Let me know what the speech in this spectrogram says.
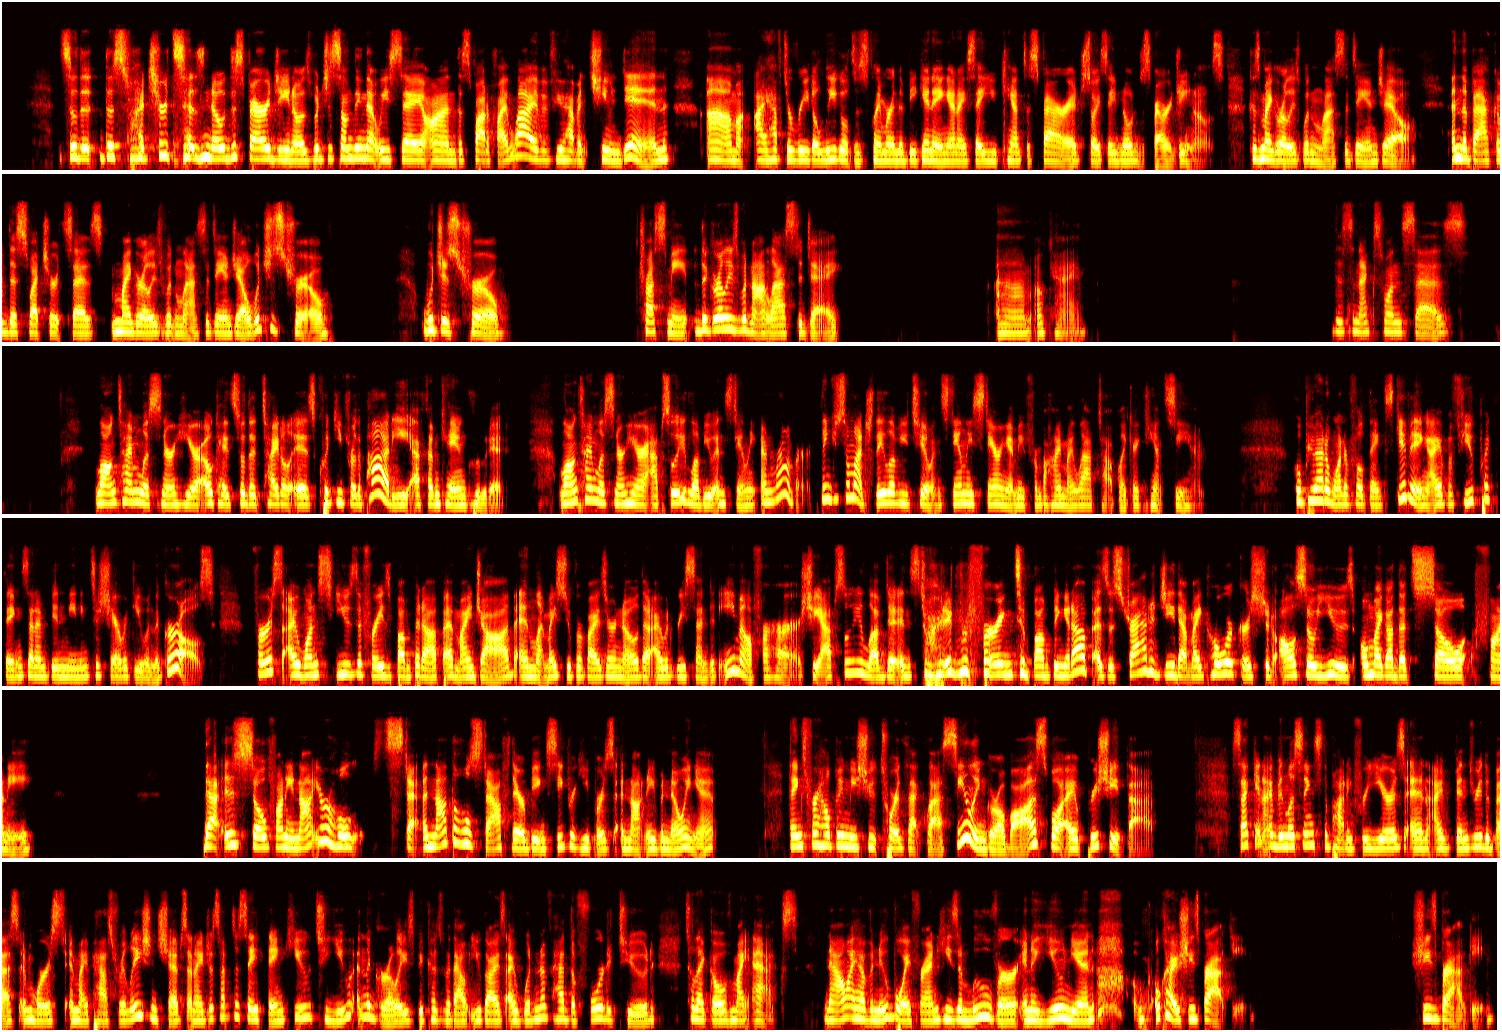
So the, the sweatshirt says no disparaginos, which is something that we say on the Spotify Live. If you haven't tuned in, um, I have to read a legal disclaimer in the beginning and I say you can't disparage. So I say no disparaginos because my girlies wouldn't last a day in jail. And the back of this sweatshirt says my girlies wouldn't last a day in jail, which is true. Which is true. Trust me, the girlies would not last a day. Um, okay. This next one says, Longtime listener here. Okay, so the title is Quickie for the Potty, FMK included. Longtime listener here. Absolutely love you. And Stanley and Robert. Thank you so much. They love you too. And Stanley's staring at me from behind my laptop like I can't see him. Hope you had a wonderful Thanksgiving. I have a few quick things that I've been meaning to share with you and the girls. First, I once used the phrase bump it up at my job and let my supervisor know that I would resend an email for her. She absolutely loved it and started referring to bumping it up as a strategy that my coworkers should also use. Oh my God, that's so funny. That is so funny. Not your whole staff, not the whole staff there being secret keepers and not even knowing it. Thanks for helping me shoot towards that glass ceiling, girl boss. Well, I appreciate that. Second, I've been listening to the potty for years and I've been through the best and worst in my past relationships. And I just have to say thank you to you and the girlies because without you guys, I wouldn't have had the fortitude to let go of my ex. Now I have a new boyfriend. He's a mover in a union. okay, she's bragging. She's bragging.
